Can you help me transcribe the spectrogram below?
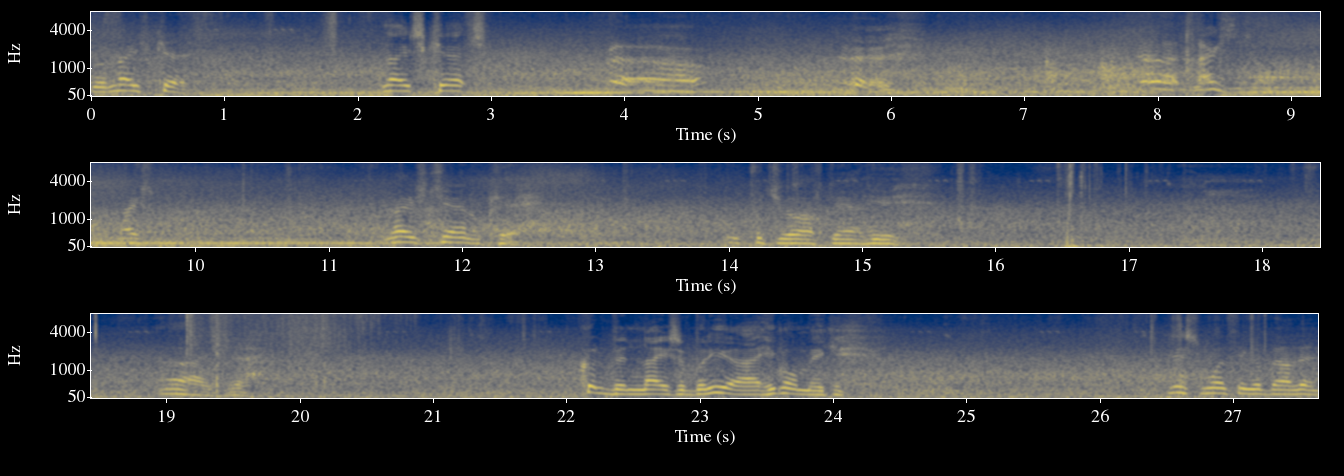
though. Nice catch. Nice catch. Uh, uh, nice. Nice. Nice channel cat. Let me put you off down here. Alright, yeah. Could have been nicer, but he alright. He gonna make it. That's one thing about letting,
